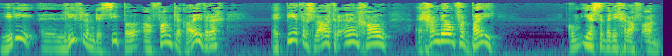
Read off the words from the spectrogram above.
Hierdie uh, liefling disipel, aanvanklik huiwerig, het Petrus later ingehaal. Hy gaan by hom verby. Kom eers by die graf aan.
